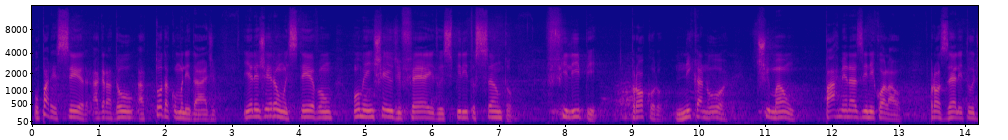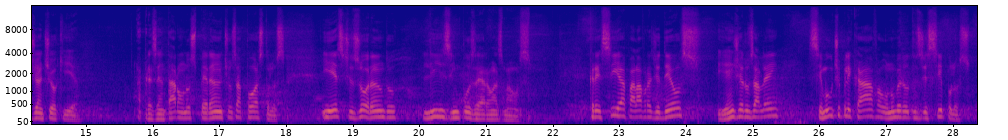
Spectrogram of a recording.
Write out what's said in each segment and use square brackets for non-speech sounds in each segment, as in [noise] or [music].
O parecer agradou a toda a comunidade e elegeram Estevão, homem cheio de fé e do Espírito Santo, Filipe, Prócoro, Nicanor, Timão, Pármenas e Nicolau, prosélito de Antioquia. Apresentaram-nos perante os apóstolos e estes, orando, lhes impuseram as mãos. Crescia a palavra de Deus e em Jerusalém se multiplicava o número dos discípulos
